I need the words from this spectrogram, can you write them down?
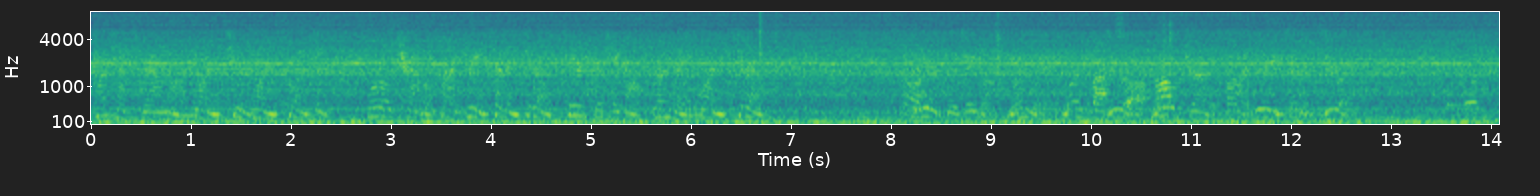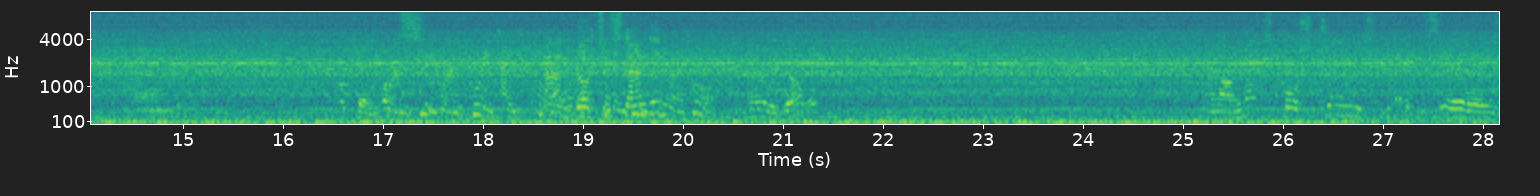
Contact ground on one two one point eight. World travel five three seven zero clear for takeoff. Runway one five zero. Roll five three seven zero. Okay, let's. And go to standard. There we go. And our next course change is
